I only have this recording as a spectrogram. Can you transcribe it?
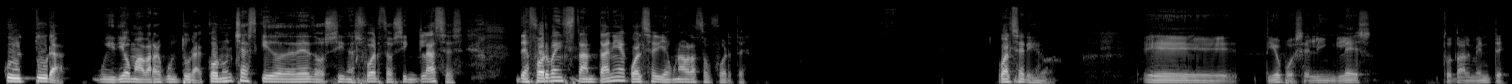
cultura, un idioma barra cultura, con un chasquido de dedos, sin esfuerzo, sin clases, de forma instantánea, ¿cuál sería? Un abrazo fuerte. ¿Cuál sería? Eh, tío, pues el inglés, totalmente.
